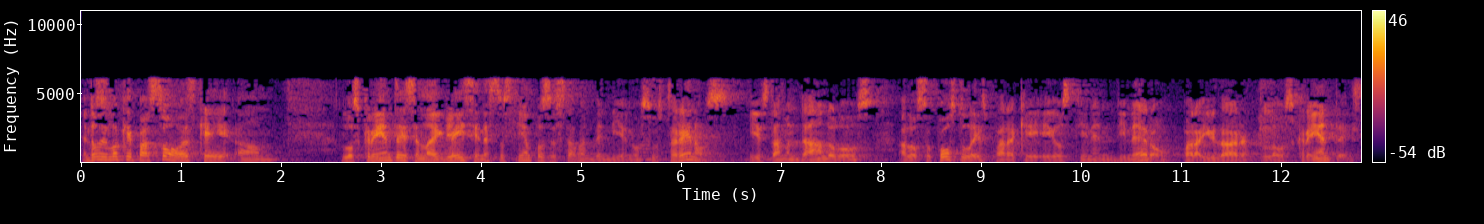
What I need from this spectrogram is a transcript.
Entonces lo que pasó es que um, los creyentes en la iglesia en estos tiempos estaban vendiendo sus terrenos y estaban dándolos a los apóstoles para que ellos tienen dinero para ayudar a los creyentes.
